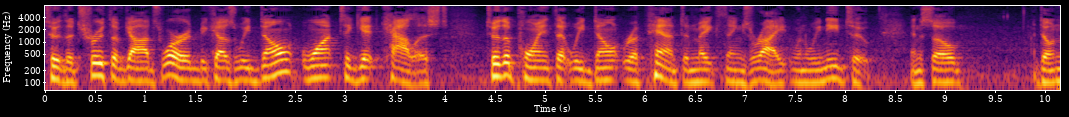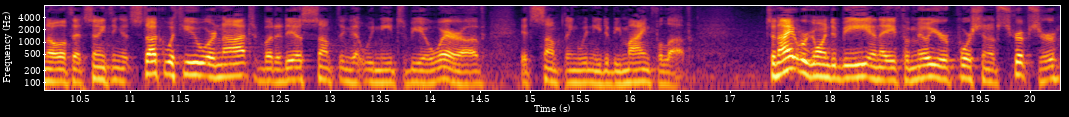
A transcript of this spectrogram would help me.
to the truth of God's Word because we don't want to get calloused to the point that we don't repent and make things right when we need to. And so I don't know if that's anything that stuck with you or not, but it is something that we need to be aware of. It's something we need to be mindful of. Tonight we're going to be in a familiar portion of Scripture,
